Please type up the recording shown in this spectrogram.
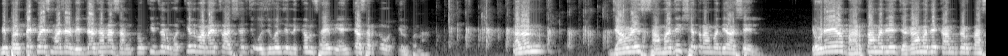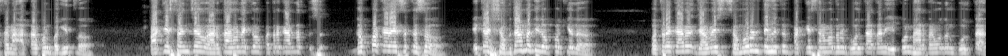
मी प्रत्येक वेळेस माझ्या विद्यार्थ्यांना सांगतो की जर वकील बनायचं असेल तर उज्ज्वलचे निकम साहेब यांच्यासारखं वकील बना. कारण ज्यावेळेस सामाजिक क्षेत्रामध्ये असेल एवढ्या या भारतामध्ये जगामध्ये काम करत असताना आता आपण बघितलं पाकिस्तानच्या वार्ताहराला किंवा पत्रकाराला तस- गप्प करायचं कसं? एका शब्दामध्ये गप्प केलं. पत्रकार ज्यावेळेस समोरून टीव्हीतून पाकिस्तानमधून बोलतात आणि एकूण भारतामधून बोलतात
